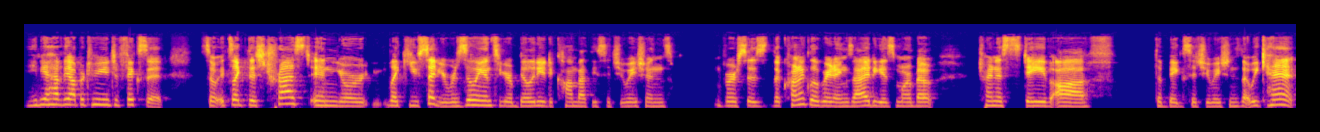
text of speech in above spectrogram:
maybe i have the opportunity to fix it. So it's like this trust in your like you said your resilience or your ability to combat these situations versus the chronic low grade anxiety is more about trying to stave off the big situations that we can't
